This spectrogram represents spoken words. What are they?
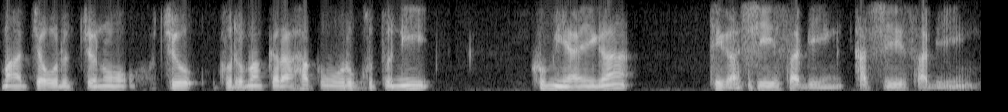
マーチャオルチュの車から運ぶことに組合が手がシーサビン、カシーサビン。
